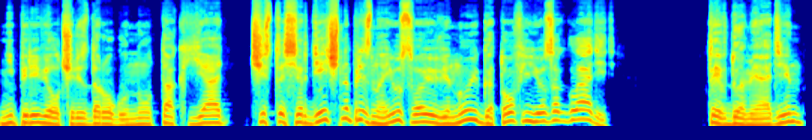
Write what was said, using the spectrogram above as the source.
не перевел через дорогу, ну так я чистосердечно признаю свою вину и готов ее загладить». «Ты в доме один?»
